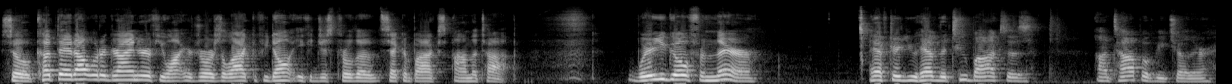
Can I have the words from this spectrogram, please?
So cut that out with a grinder if you want your drawers to lock. If you don't, you can just throw the second box on the top. Where you go from there, after you have the two boxes on top of each other,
